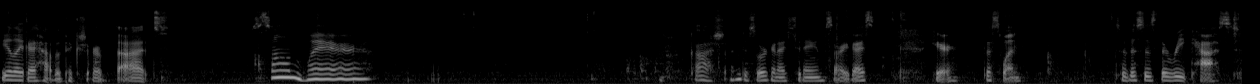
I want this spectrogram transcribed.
feel like i have a picture of that somewhere gosh i'm disorganized today i'm sorry guys here this one so this is the recast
